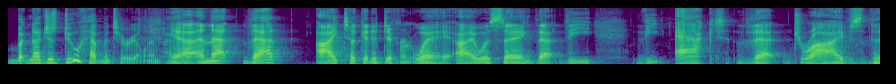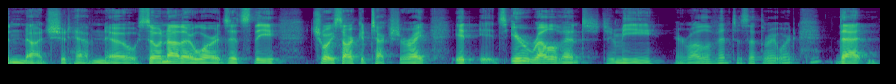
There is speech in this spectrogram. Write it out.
But nudges do have material impact. Yeah, and that that I took it a different way. I was saying that the the act that drives the nudge should have no. So in other words, it's the choice architecture, right? It it's irrelevant to me. Irrelevant is that the right word? That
